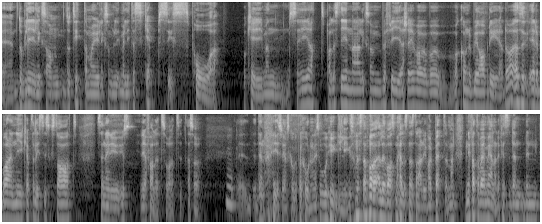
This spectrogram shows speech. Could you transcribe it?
Eh, då blir liksom, då tittar man ju liksom med lite skepsis på Okej, men säg att Palestina liksom befriar sig, vad, vad, vad kommer det bli av det då? Alltså, är det bara en ny kapitalistisk stat? Sen är det ju just i det fallet så att alltså, Mm. Den israeliska ockupationen är så ohygglig, så nästan, eller vad som helst nästan hade varit bättre. Men, men ni fattar vad jag menar, det finns den, den,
